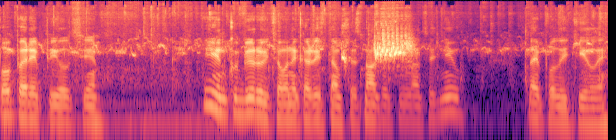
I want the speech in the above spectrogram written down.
по перепілці. І інкубіруються, вони кажуть, там 16-17 днів. Та й полетіли.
